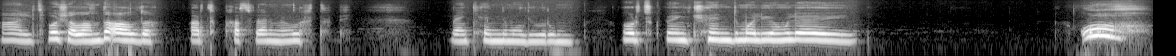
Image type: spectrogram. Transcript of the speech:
Halit boş alanda aldı. Artık pas vermiyorlar tabi. Ben kendim alıyorum. Artık ben kendim alıyorum uley. Oh!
